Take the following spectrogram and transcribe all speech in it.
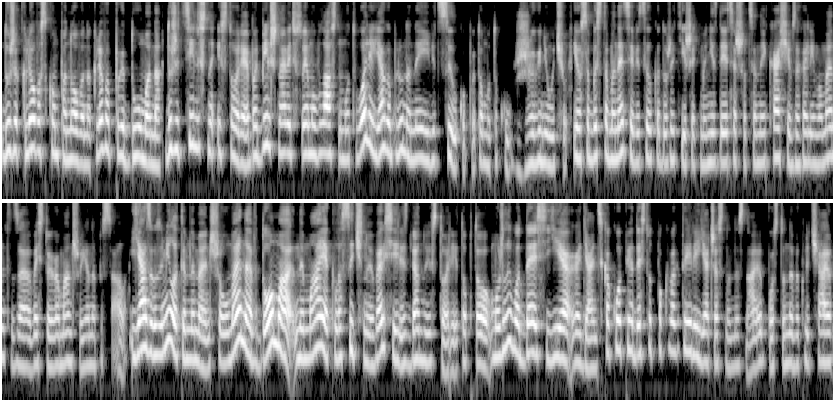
дуже кльово скомпонована, кльово придумана, дуже цілісна історія. Бо більш навіть в своєму власному творі я роблю на неї відсилку, при тому таку жирнючу. І особисто мене ця відсилка дуже тішить. Мені здається, що це найкращий взагалі момент за весь той роман, що я написала. І я зрозуміла, тим не менш, що у мене вдома немає класичної версії різдвяної історії. Тобто, можливо, десь є радянська копія, десь тут по квартирі. Я чесно не знаю, просто не виключаю.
